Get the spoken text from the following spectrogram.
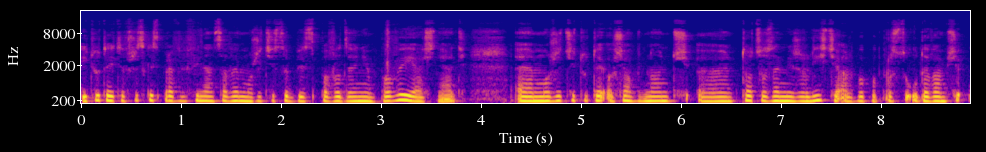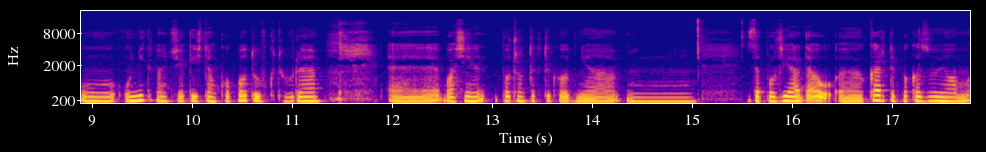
I tutaj te wszystkie sprawy finansowe możecie sobie z powodzeniem powyjaśniać. Możecie tutaj osiągnąć to, co zamierzaliście, albo po prostu uda Wam się uniknąć jakichś tam kłopotów, które właśnie początek tygodnia mm, zapowiadał. E, karty pokazują,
